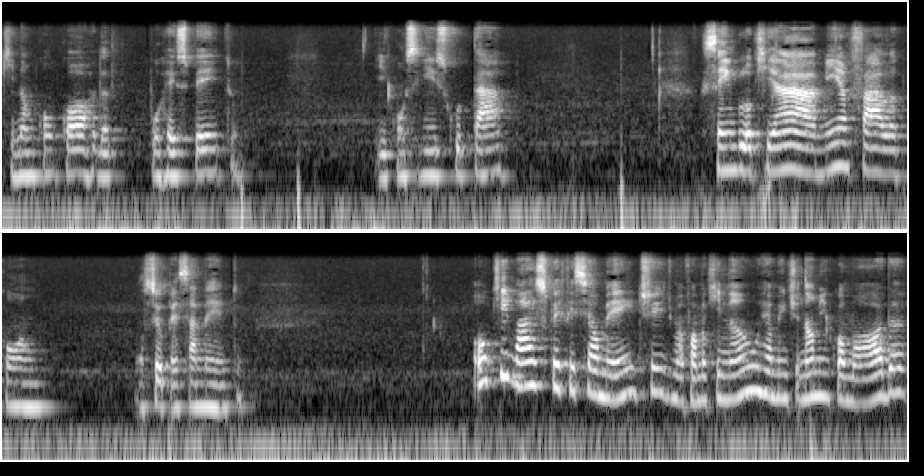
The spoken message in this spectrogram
que não concorda por respeito e conseguir escutar sem bloquear a minha fala com o seu pensamento. Ou que mais superficialmente, de uma forma que não realmente não me incomoda,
